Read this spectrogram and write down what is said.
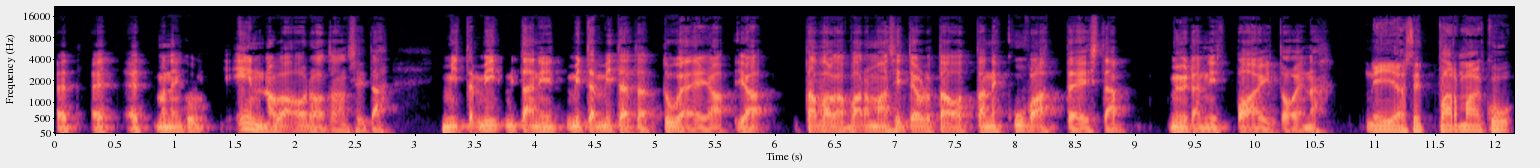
et, et, et mä niinku innolla odotan sitä, mitä, mi, mitä, niitä, mitä, mitä tätä tulee. Ja, ja tavallaan varmaan sitten joudutaan ottaa ne kuvat teistä, myydä niitä paitoina. Niin ja sitten varmaan kun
